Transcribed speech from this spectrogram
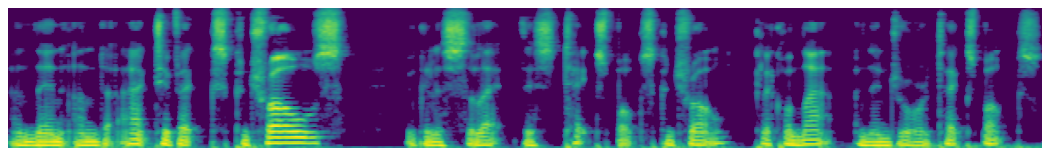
and then under ActiveX controls, you're going to select this text box control, click on that and then draw a text box.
